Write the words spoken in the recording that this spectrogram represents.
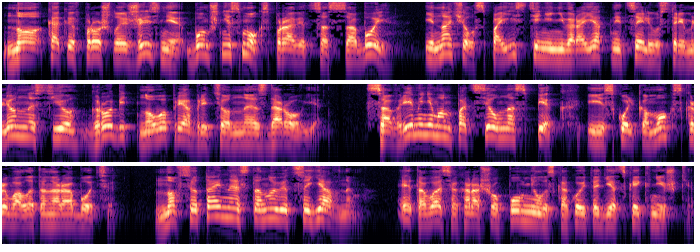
Но, как и в прошлой жизни, бомж не смог справиться с собой и начал с поистине невероятной целеустремленностью гробить новоприобретенное здоровье. Со временем он подсел на спек и сколько мог скрывал это на работе. Но все тайное становится явным. Это Вася хорошо помнил из какой-то детской книжки.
